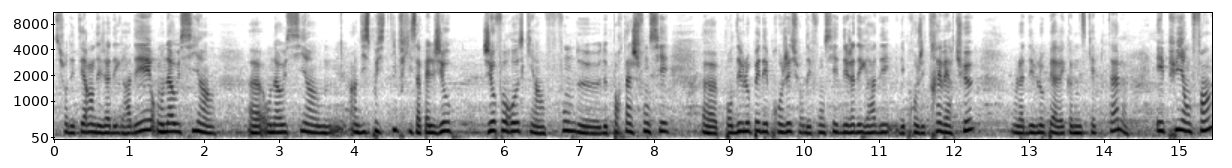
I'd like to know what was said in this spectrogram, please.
sur des terrains déjà dégradés. On a aussi un, euh, on a aussi un, dispositif qui s'appelle Géo, Géophoros, qui est un fonds de, portage foncier pour développer des projets sur des fonciers déjà dégradés des projets très vertueux on l'a développé avec Omnis Capital. Et puis enfin,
